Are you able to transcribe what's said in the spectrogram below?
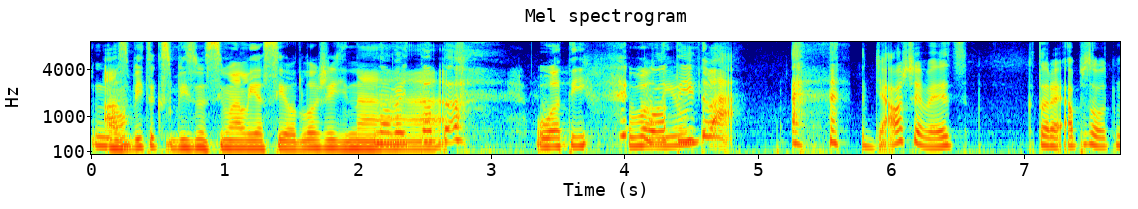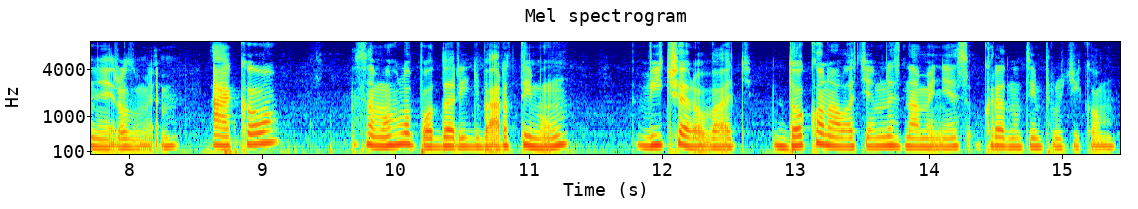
No, A zbytok by sme si mali asi odložiť na no veď toto. What if, What if? Ďalšia vec, ktorej absolútne nerozumiem. Ako sa mohlo podariť Bartimu vyčarovať dokonale temné znamenie s ukradnutým prútikom?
